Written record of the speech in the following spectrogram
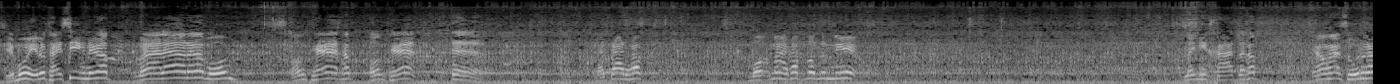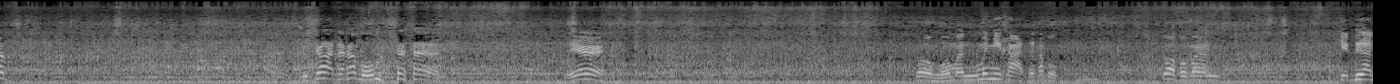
เสียมุ้ยรถไถซิ่งนะครับ มาแล้วนะครับผม ของแท้ครับ ของแท้ อาจารย์ครับ เหมาะมากครับรถรุ่นนี้ ไม่มีขาดนะครับ L50 นะครับสุดยอดนะครับผมนี่ก็หัวมันไม่มีขาดนะครับผม ก็ประมาณเจ็ดเดือน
